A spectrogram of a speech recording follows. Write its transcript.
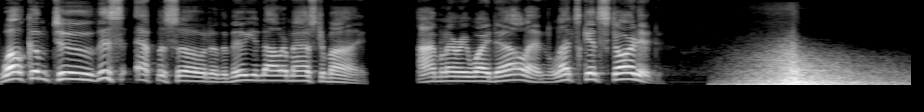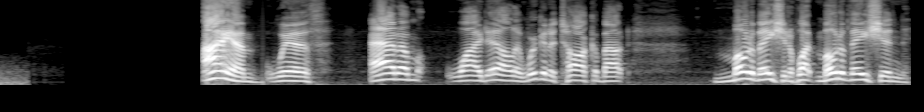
Welcome to this episode of the Million Dollar Mastermind. I'm Larry Weidel, and let's get started. I am with Adam Weidel, and we're going to talk about motivation, and what motivation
